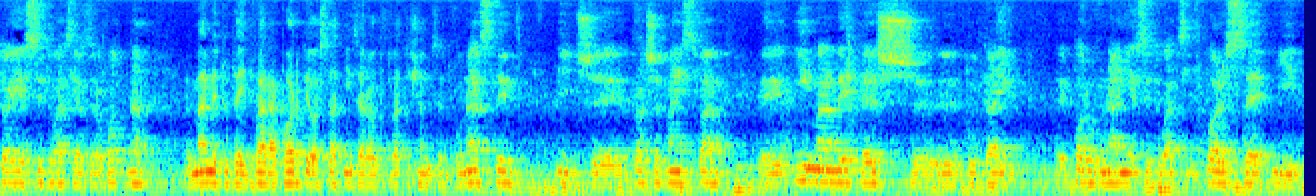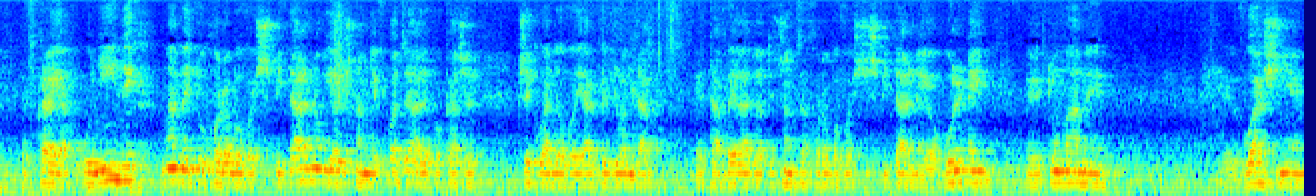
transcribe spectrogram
To jest sytuacja zdrowotna. Mamy tutaj dwa raporty, ostatni za rok 2012 i czy, proszę Państwa, i mamy też tutaj porównanie sytuacji w Polsce i w krajach unijnych. Mamy tu chorobowość szpitalną, ja już tam nie wchodzę, ale pokażę przykładowo jak wygląda tabela dotycząca chorobowości szpitalnej ogólnej. Tu mamy właśnie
